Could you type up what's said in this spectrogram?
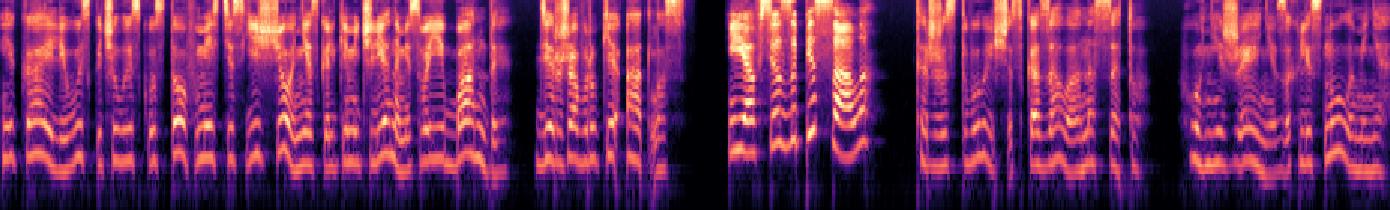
и Кайли выскочила из кустов вместе с еще несколькими членами своей банды, держа в руке атлас. «Я все записала», — торжествующе сказала она Сету. Унижение захлестнуло меня,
